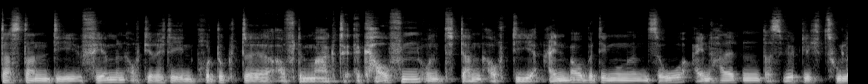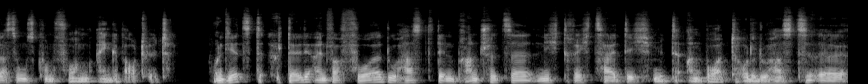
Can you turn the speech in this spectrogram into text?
dass dann die Firmen auch die richtigen Produkte auf dem Markt kaufen und dann auch die Einbaubedingungen so einhalten, dass wirklich zulassungskonform eingebaut wird. Und jetzt stell dir einfach vor, du hast den Brandschützer nicht rechtzeitig mit an Bord oder du hast äh,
